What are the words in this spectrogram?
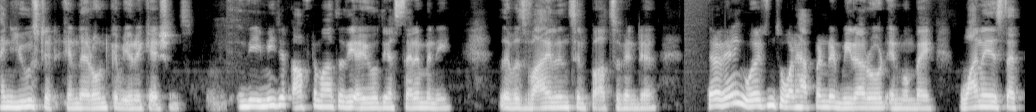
and used it in their own communications. In the immediate aftermath of the Ayodhya ceremony, there was violence in parts of India. There are varying versions of what happened in Mira Road in Mumbai. One is that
